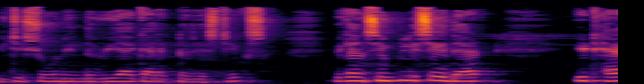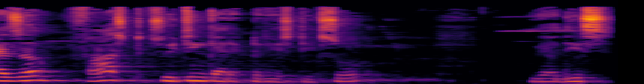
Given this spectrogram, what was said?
which is shown in the VI characteristics. We can simply say that it has a fast switching characteristic so we have this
